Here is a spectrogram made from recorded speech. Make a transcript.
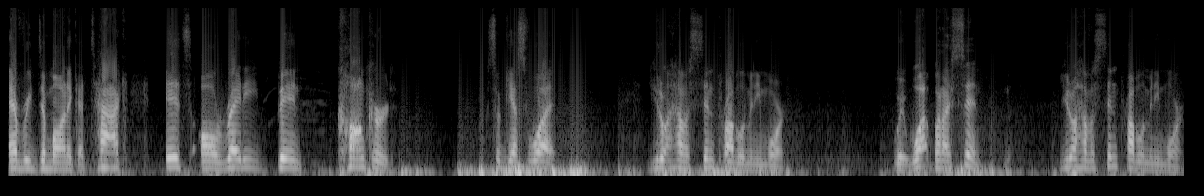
every demonic attack. It's already been conquered. So guess what? You don't have a sin problem anymore. Wait, what? But I sin. You don't have a sin problem anymore.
